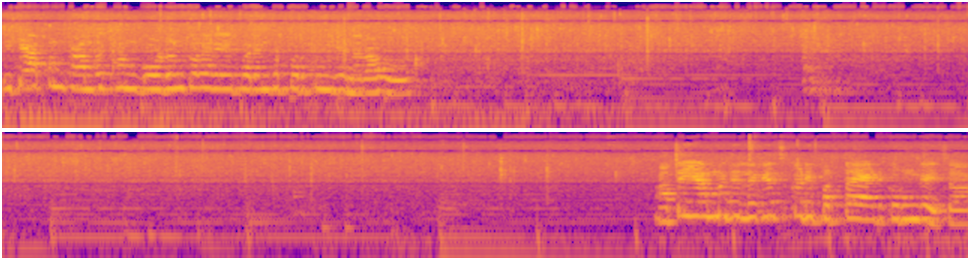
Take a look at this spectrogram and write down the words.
इथे आपण कांदा छान गोल्डन कलर येईपर्यंत परतून घेणार आहोत. आता यामध्ये लगेच कढीपत्ता ऍड करून घ्यायचा.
